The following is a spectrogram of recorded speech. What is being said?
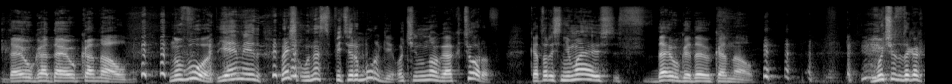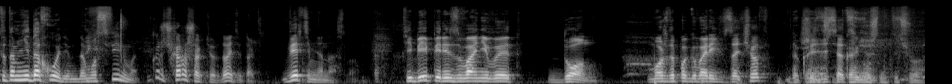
Дай угадаю канал. Ну вот, я имею в виду... Понимаешь, у нас в Петербурге очень много актеров, которые снимаются в «Дай угадаю канал». Мы что-то как-то там не доходим до Мосфильма. Ну, короче, хороший актер, давайте так. Верьте мне на слово. Тебе перезванивает Дон. Можно поговорить в зачет? 60 секунд. ты чего?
